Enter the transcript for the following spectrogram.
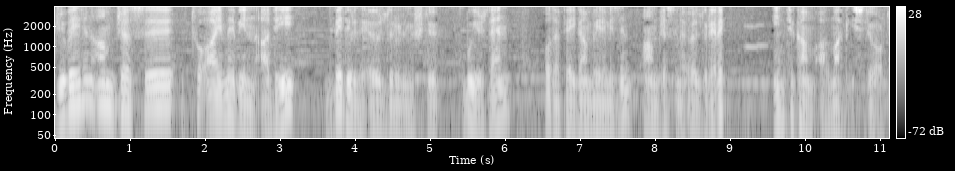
Cübeyr'in amcası Tuayme bin Adi Bedir'de öldürülmüştü. Bu yüzden o da peygamberimizin amcasını öldürerek intikam almak istiyordu.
